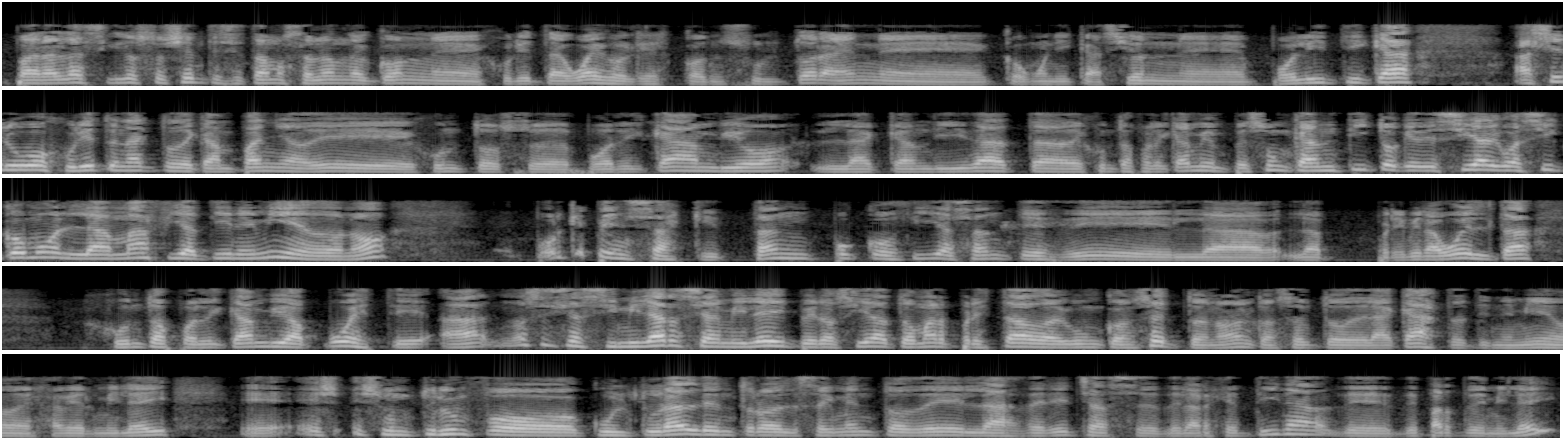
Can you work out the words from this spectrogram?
Para las y los oyentes estamos hablando con eh, Julieta Weisgold, que es consultora en eh, comunicación eh, política. Ayer hubo, Julieta, un acto de campaña de Juntos eh, por el Cambio. La candidata de Juntos por el Cambio empezó un cantito que decía algo así como la mafia tiene miedo, ¿no? ¿Por qué pensás que tan pocos días antes de la primera vuelta, Juntos por el Cambio apueste a, no sé si asimilarse a Milei, pero sí a tomar prestado algún concepto, ¿no? El concepto de la casta tiene miedo de Javier Milei. Eh, es, ¿Es un triunfo cultural dentro del segmento de las derechas eh, de la Argentina de, parte de Milei?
